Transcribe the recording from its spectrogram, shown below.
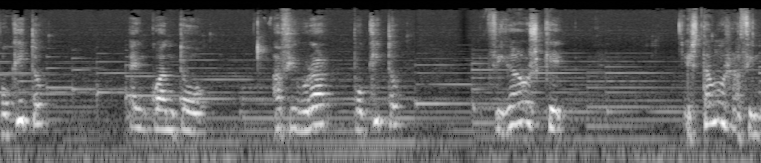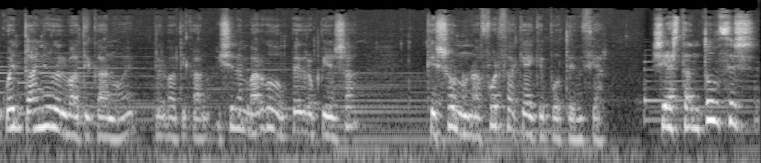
poquito. En cuanto a figurar, poquito. Fijaos que estamos a 50 años del Vaticano, ¿eh? del Vaticano, y sin embargo don Pedro piensa que son una fuerza que hay que potenciar. Si hasta entonces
